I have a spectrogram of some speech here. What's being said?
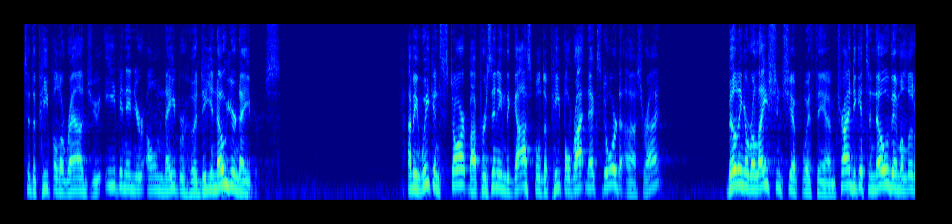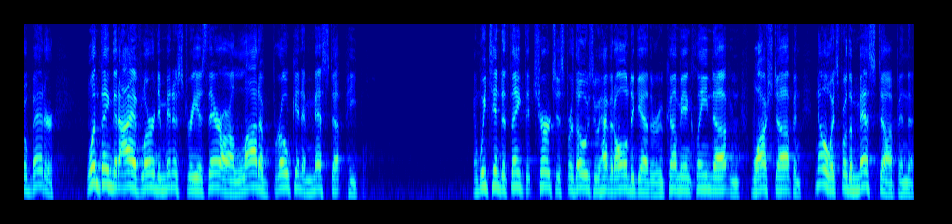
to the people around you, even in your own neighborhood. Do you know your neighbors? I mean, we can start by presenting the gospel to people right next door to us, right? Building a relationship with them, trying to get to know them a little better. One thing that I have learned in ministry is there are a lot of broken and messed up people. And we tend to think that church is for those who have it all together, who come in cleaned up and washed up. And no, it's for the messed up and the,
